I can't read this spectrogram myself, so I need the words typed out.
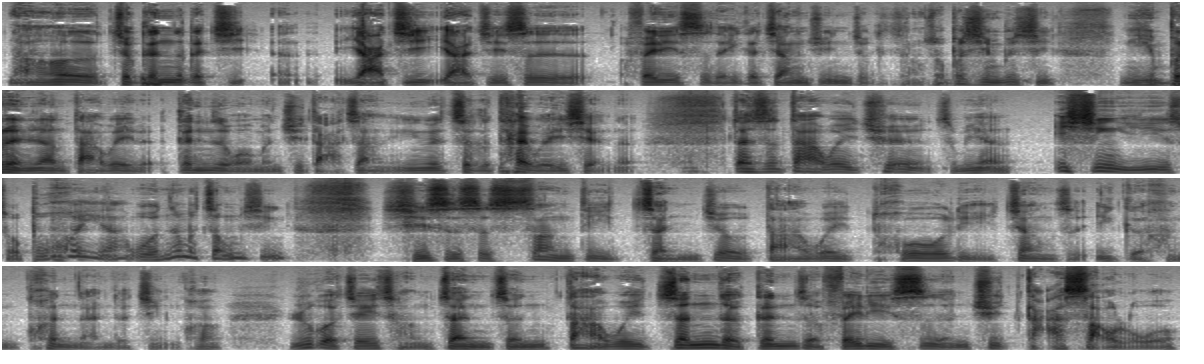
然后就跟那个基雅基，雅基是菲利斯的一个将军，就讲说不行不行，你不能让大卫跟着我们去打仗，因为这个太危险了。但是大卫却怎么样，一心一意说不会呀，我那么忠心。其实是上帝拯救大卫脱离这样子一个很困难的境况。如果这一场战争大卫真的跟着菲利斯人去打扫罗，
